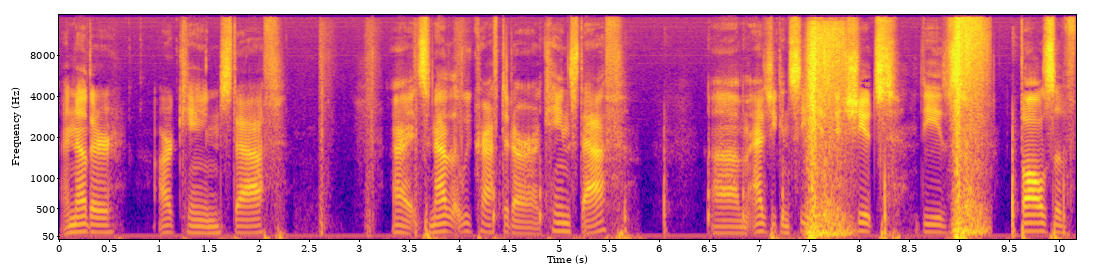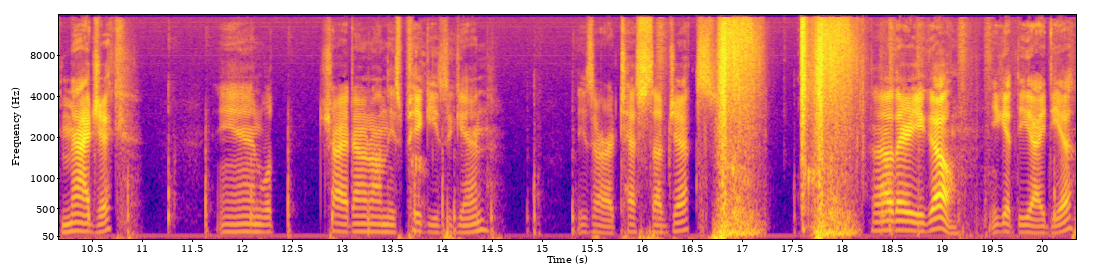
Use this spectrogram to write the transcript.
another arcane staff. Alright, so now that we crafted our arcane staff, um, as you can see, it, it shoots these balls of magic. And we'll try it out on these piggies again. These are our test subjects. Oh, there you go. You get the idea.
